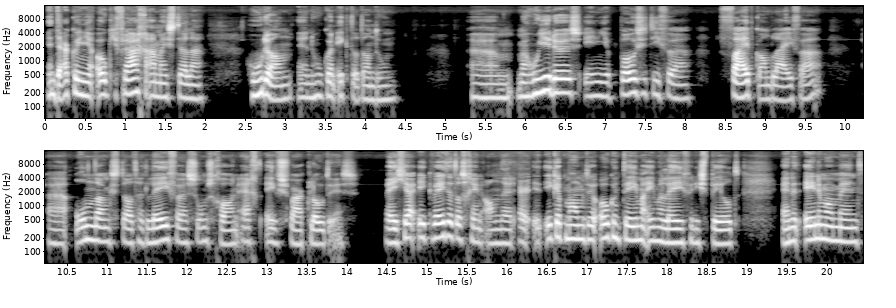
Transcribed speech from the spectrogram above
en daar kun je ook je vragen aan mij stellen. Hoe dan? En hoe kan ik dat dan doen? Ehm, maar hoe je dus in je positieve vibe kan blijven. Uh, ondanks dat het leven soms gewoon echt even zwaar kloot is. Weet je, ik weet het als geen ander. Er, ik heb momenteel ook een thema in mijn leven die speelt. En het ene moment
